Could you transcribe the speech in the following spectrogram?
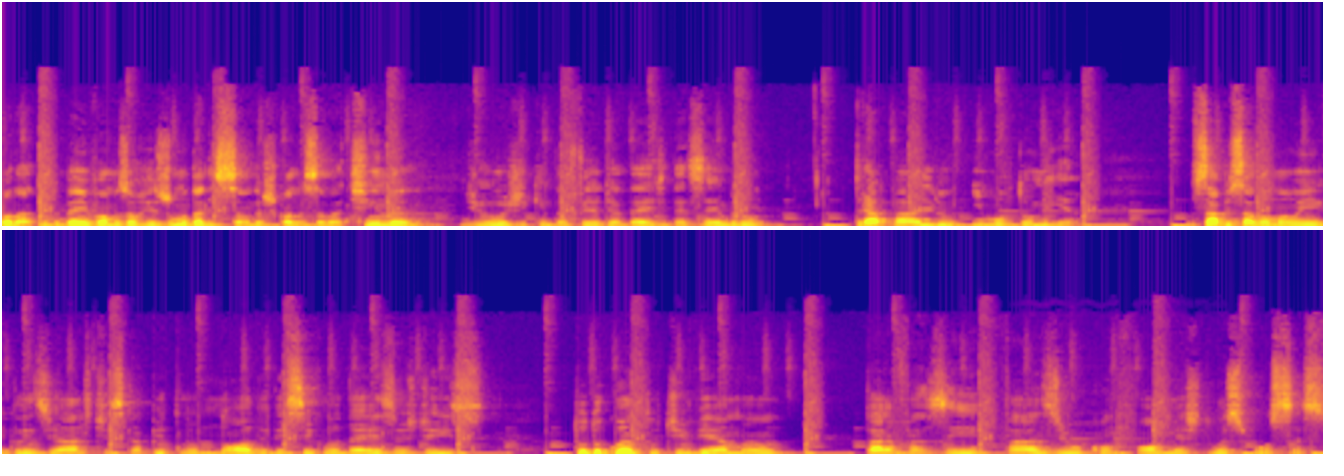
Olá, tudo bem? Vamos ao resumo da lição da Escola Sabatina de hoje, quinta-feira, dia 10 de dezembro. Trabalho e mordomia. O sábio Salomão, em Eclesiastes, capítulo 9, versículo 10, nos diz: Tudo quanto te vier a mão para fazer, faze-o conforme as tuas forças.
